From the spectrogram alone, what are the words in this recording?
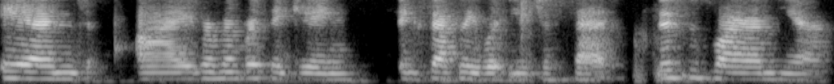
And I remember thinking exactly what you just said. Mm-hmm. This is why I'm here.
